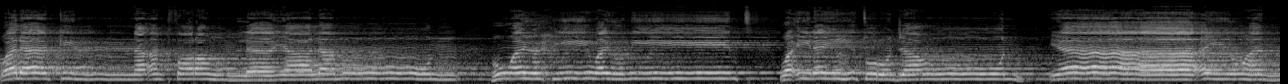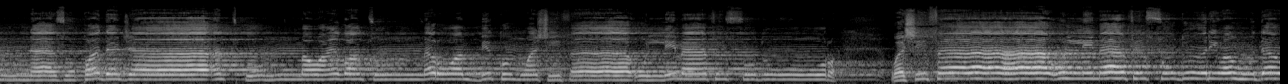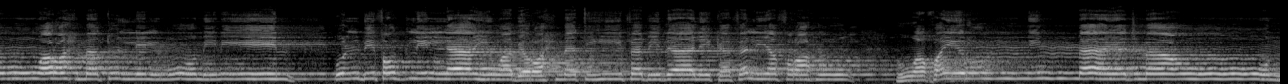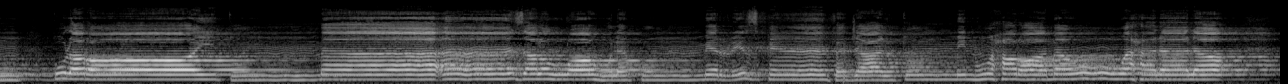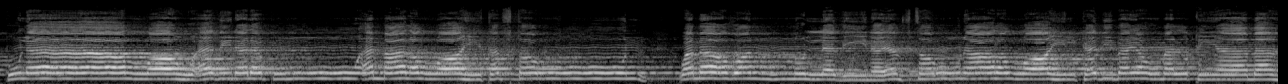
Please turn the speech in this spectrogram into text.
ولكن أكثرهم لا يعلمون. هو يحيي ويميت وإليه ترجعون. يا أيها الناس قد جاءتكم موعظة من ربكم وشفاء لما في الصدور وشفاء لما في الصدور وهدى ورحمة للمؤمنين. قل بفضل الله وبرحمته فبذلك فليفرحوا. هو خير مما يجمعون. قل رأيتم ما أنزل الله لكم من رزق فجعلتم منه حراما وحلالا. قل الله أذن لكم أم على الله تفترون؟ وما ظن الذين يفترون على الله الكذب يوم القيامة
